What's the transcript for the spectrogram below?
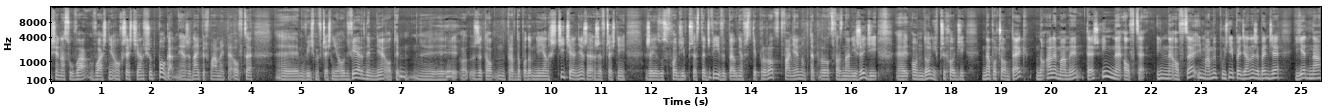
się nasuwa właśnie o chrześcijan wśród pogan, nie? że najpierw mamy te owce, yy, mówiliśmy wcześniej o odwiernym, nie? o tym, yy, o, że to prawdopodobnie Jan Chrzciciel, nie? Że, że wcześniej, że Jezus wchodzi przez te drzwi i wypełnia wszystkie proroctwa, nie? No, te proroctwa znali Żydzi, yy, on do nich przychodzi na początek, no ale mamy też inne owce, inne owce i mamy później powiedziane, że będzie jedna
